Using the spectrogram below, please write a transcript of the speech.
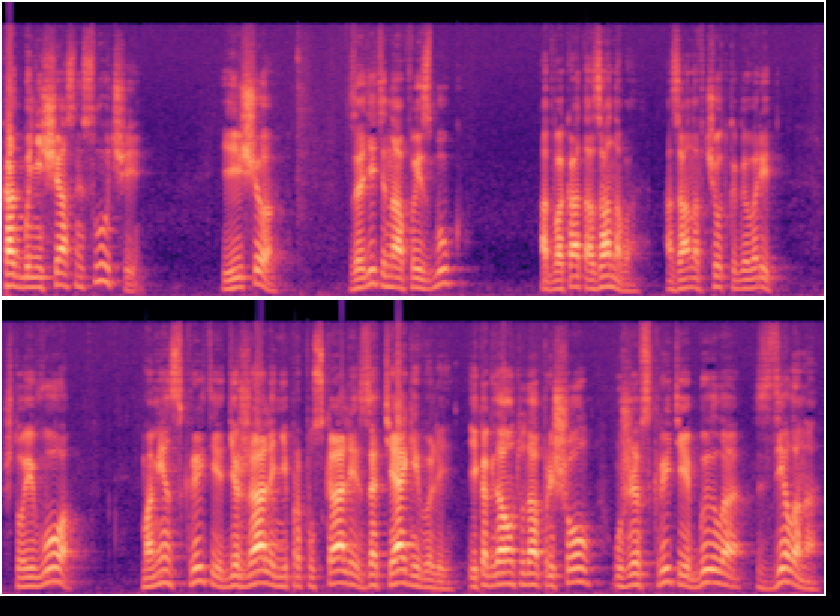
как бы несчастный случай? И еще, зайдите на Facebook адвоката Азанова. Азанов четко говорит, что его момент вскрытия держали, не пропускали, затягивали. И когда он туда пришел, уже вскрытие было сделано.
